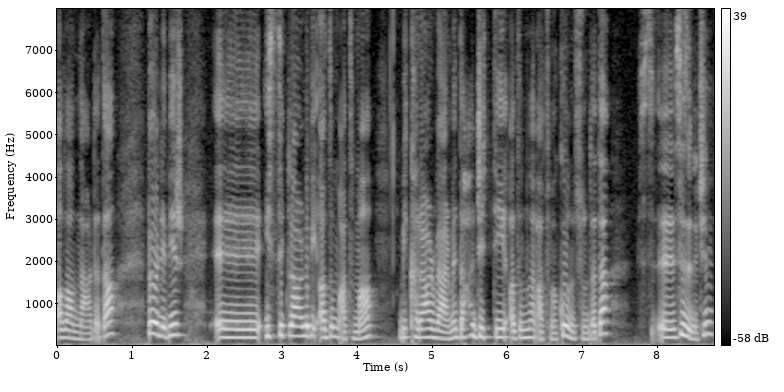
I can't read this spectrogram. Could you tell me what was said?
alanlarda da böyle bir e, istikrarlı bir adım atma bir karar verme daha ciddi adımlar atma konusunda da e, sizin için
